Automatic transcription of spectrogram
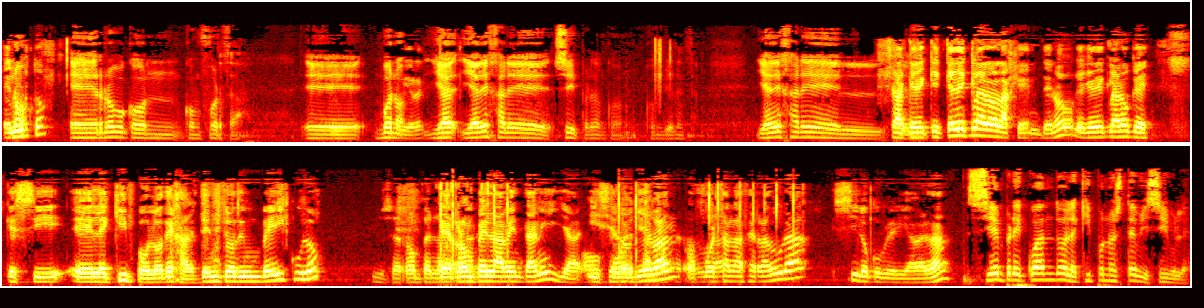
¿El hurto? Eh, robo con, con fuerza. Eh, bueno, ya, ya dejaré. Sí, perdón, con. Ya dejaré el. O sea, que, quede claro a la gente, ¿no? Que quede claro que, que si el equipo lo dejas dentro de un vehículo, y se rompen te rompen la ventanilla y se lo llevan o fuerzan la cerradura, sí lo cubriría, ¿verdad? Siempre y cuando el equipo no esté visible.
